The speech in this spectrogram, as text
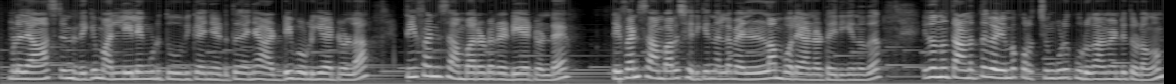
നമ്മൾ ലാസ്റ്റ് എന്നത്തേക്ക് മല്ലിയിലയും കൂടി തൂവിക്കഴിഞ്ഞ് എടുത്തു കഴിഞ്ഞാൽ അടിപൊളിയായിട്ടുള്ള ടിഫൻ സാമ്പാർ ഇവിടെ റെഡി ആയിട്ടുണ്ട്. ടിഫൻ സാമ്പാർ ശരിക്കും നല്ല വെള്ളം പോലെയാണ് കേട്ടോ ഇരിക്കുന്നത്. ഇതൊന്ന് തണുത്ത് കഴിയുമ്പോൾ കുറച്ചും കൂടി കുറുകാൻ വേണ്ടി തുടങ്ങും.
